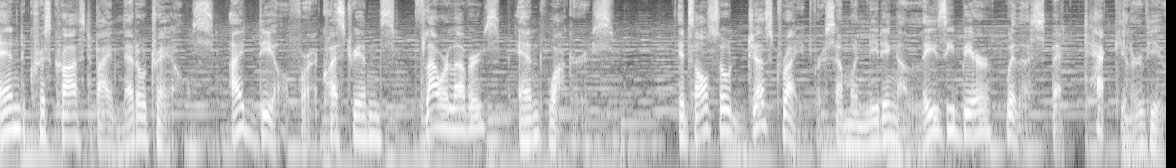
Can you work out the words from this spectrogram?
and crisscrossed by meadow trails, ideal for equestrians, flower lovers, and walkers. It's also just right for someone needing a lazy beer with a spectacular view.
